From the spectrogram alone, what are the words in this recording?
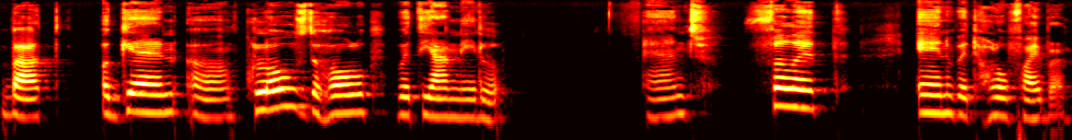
But again uh, close the hole with yarn needle. And fill it in with hollow fiber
